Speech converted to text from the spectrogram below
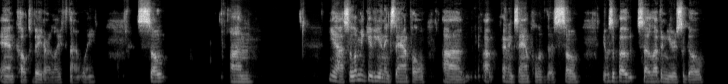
and cultivate our life that way. So, um, yeah. So let me give you an example. Uh, uh, an example of this. So, it was about 11 years ago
